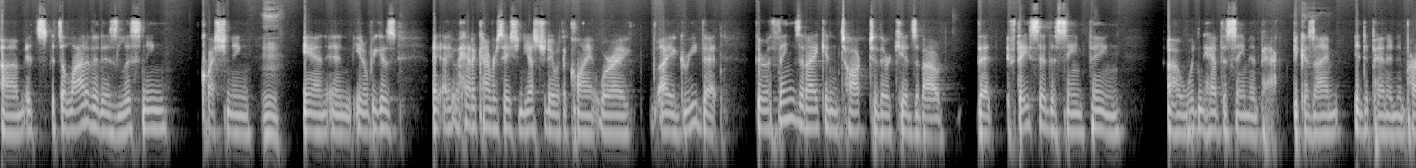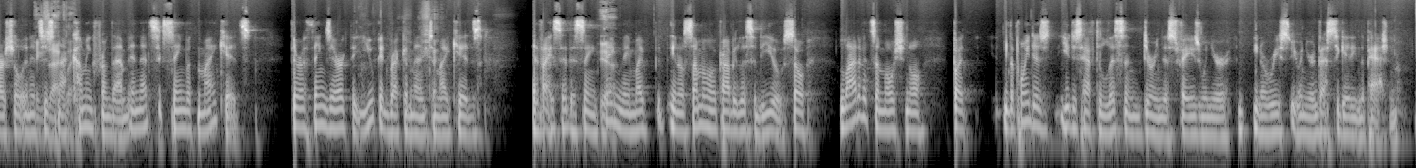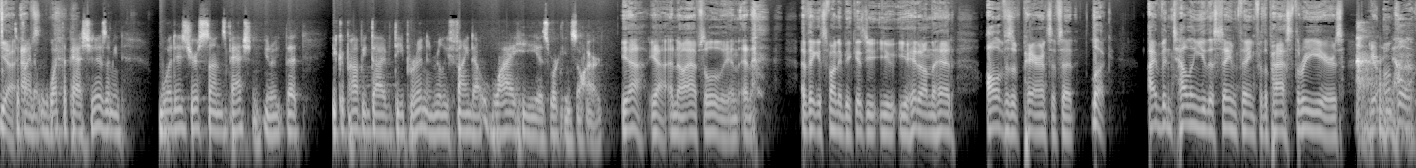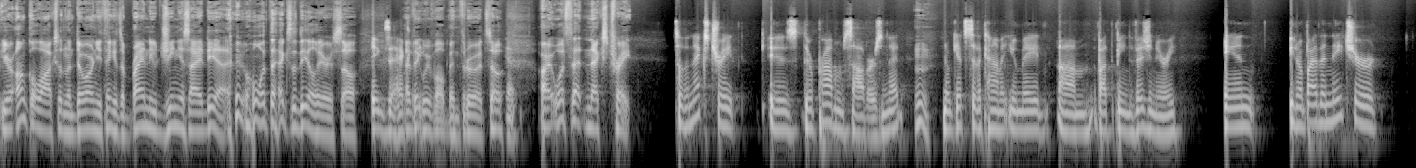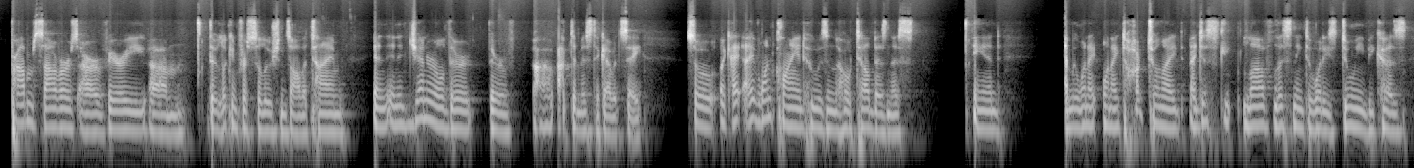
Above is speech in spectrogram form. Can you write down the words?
Um, it's it's a lot of it is listening, questioning, Mm. and and you know because I, I had a conversation yesterday with a client where I I agreed that there are things that I can talk to their kids about that if they said the same thing uh, wouldn't have the same impact because I'm independent, and impartial, and it's just not coming from them. And that's the same with my kids. There are things, Eric, that you could recommend to my kids. If I said the same Yeah. thing, they might, you know, some of them would probably listen to you. So a lot of it's emotional, but the point is, you just have to listen during this phase when you're, you know, when you're investigating the passion Yeah, to find out what the passion is. I mean, what is your son's passion? You know, that you could probably dive deeper in and really find out why he is working so hard. Yeah, yeah, no, absolutely, and and I think it's funny because you you you hit it on the head. All of us as parents have said, "Look, I've been telling you the same thing for the past three years. Your uncle, know. your uncle walks in the door, and you think it's a brand new genius idea. what the heck's the deal here?" So Exactly. I think we've all been through it. So, Yeah. all right, what's that next trait? So the next trait is they're problem solvers, and that Mm. you know gets to the comment you made um, about being the visionary. And you know, by the nature, problem solvers are very um, they're looking for solutions all the time, and, and in general, they're they're uh, optimistic. I would say. So, like, I, I have one client who is in the hotel business, and I mean, when I when I talk to him, I I just love listening to what he's doing because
